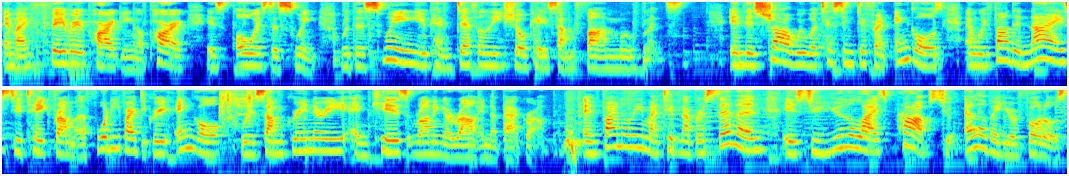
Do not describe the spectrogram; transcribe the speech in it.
And my favorite part in a park is always the swing. With the swing, you can definitely showcase some fun movements. In this shot, we were testing different angles and we found it nice to take from a 45 degree angle with some greenery and kids running around in the background. And finally, my tip number seven is to utilize props to elevate your photos,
